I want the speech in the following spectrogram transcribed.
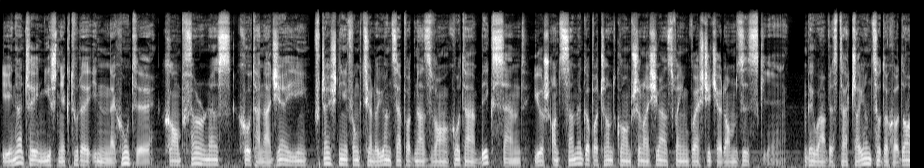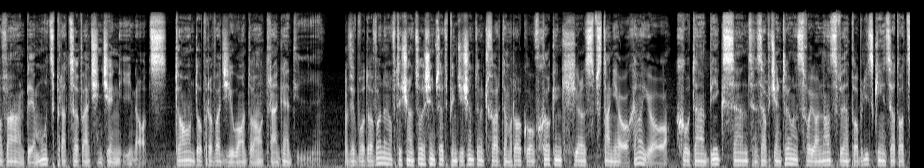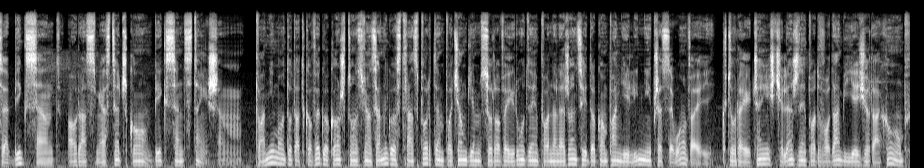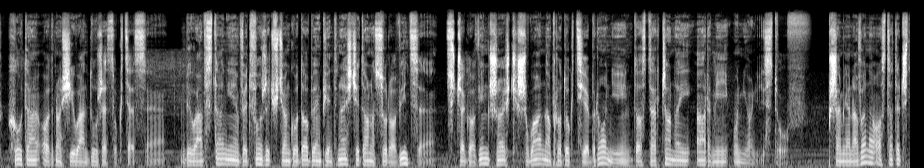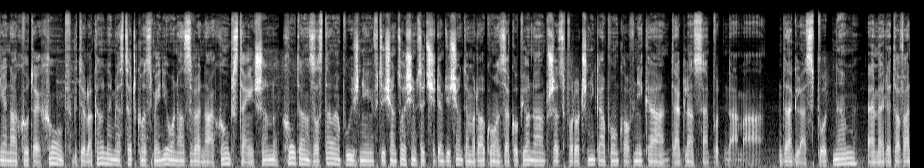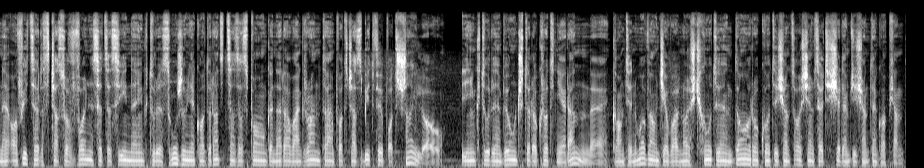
Inaczej niż niektóre inne huty, Hope Furnace, Huta Nadziei, wcześniej funkcjonująca pod nazwą Huta Big Sand, już od samego początku przynosiła swoim właścicielom zyski. Była wystarczająco dochodowa, by móc pracować dzień i noc. To doprowadziło do tragedii. Wybudowana w 1854 roku w Hocking Hills w stanie Ohio, huta Big Sand zawdzięczała swoją nazwę pobliskiej zatoce Big Sand oraz miasteczku Big Sand Station. Pomimo dodatkowego kosztu związanego z transportem pociągiem surowej rudy po należącej do kompanii linii przesyłowej, której część leży pod wodami jeziora Hope, huta odnosiła duże sukcesy. Była w stanie wytworzyć w ciągu doby 15 ton surowicy, z czego większość szła na produkcję broni dostarczanej armii unionistów. Przemianowana ostatecznie na hutę Hope, gdy lokalne miasteczko zmieniło nazwę na Hope Station, huta została później w 1870 roku zakupiona przez porucznika pułkownika Douglasa Putnama. Douglas Putnam, emerytowany oficer z czasów wojny secesyjnej, który służył jako doradca zespołu generała Granta podczas bitwy pod Shiloh, i który był czterokrotnie ranny, kontynuował działalność huty do roku 1875.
